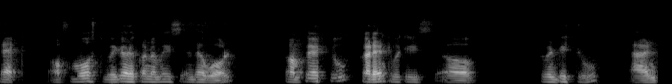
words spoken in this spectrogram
debt of most major economies in the world compared to current, which is uh, 22 and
